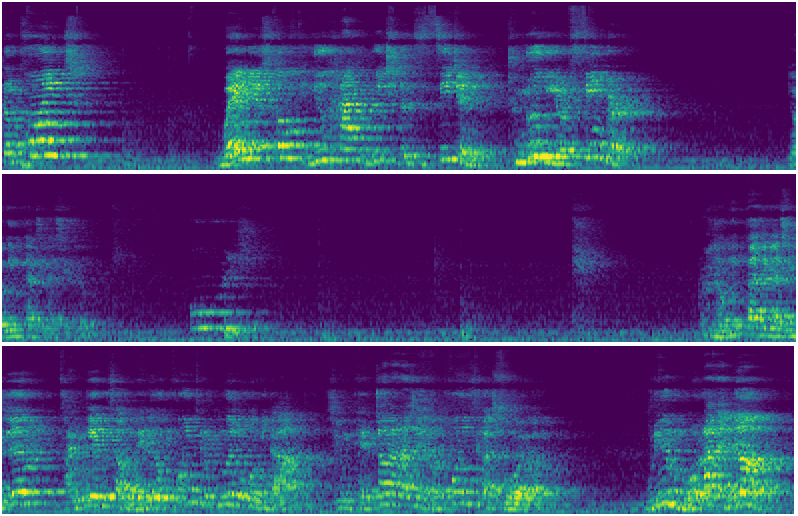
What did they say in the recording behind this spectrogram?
the point when you thought you had reached the decision to move your finger 여기까지가 지금 holy shit. 여기까지가 지금 관계부사 when으로 포인트를 꾸며준 겁니다. 지금 대전하나에서 포인트가 주어요. 우리는 뭘 하냐면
